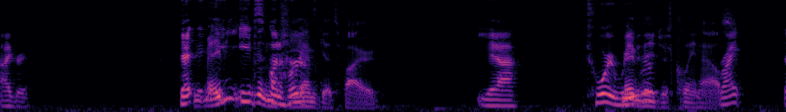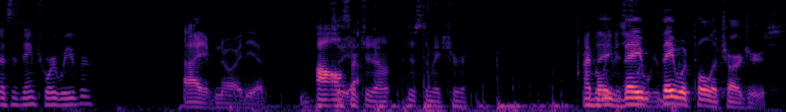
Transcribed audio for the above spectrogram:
I agree. That Maybe it- even the GM of. gets fired. Yeah, Troy Weaver. Maybe they just clean house. right. That's his name, Troy Weaver. I have no idea. I'll, I'll So, search it out just to make sure. I They believe it's they, Troy they would pull a Chargers.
